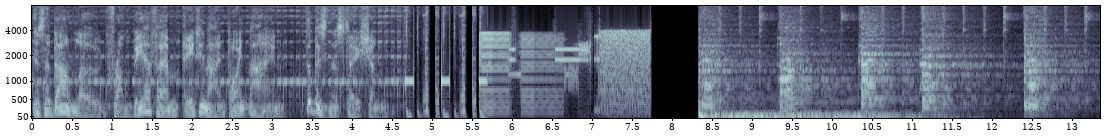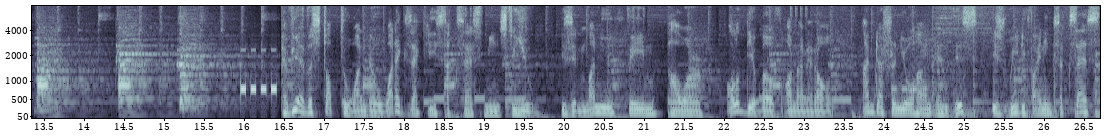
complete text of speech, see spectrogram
is a download from BFM 89.9, the business station. Have you ever stopped to wonder what exactly success means to you? Is it money, fame, power, all of the above, or none at all? I'm Dashran Johan, and this is Redefining Success,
